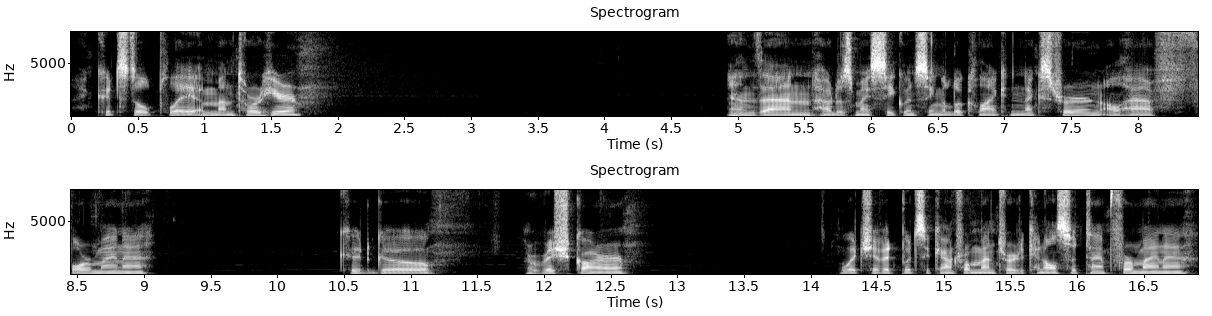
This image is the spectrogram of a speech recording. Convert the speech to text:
I could still play a Mentor here. And then, how does my sequencing look like next turn? I'll have 4 mana. Could go Rishkar, which if it puts a counter on Mentor, it can also tap for mana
